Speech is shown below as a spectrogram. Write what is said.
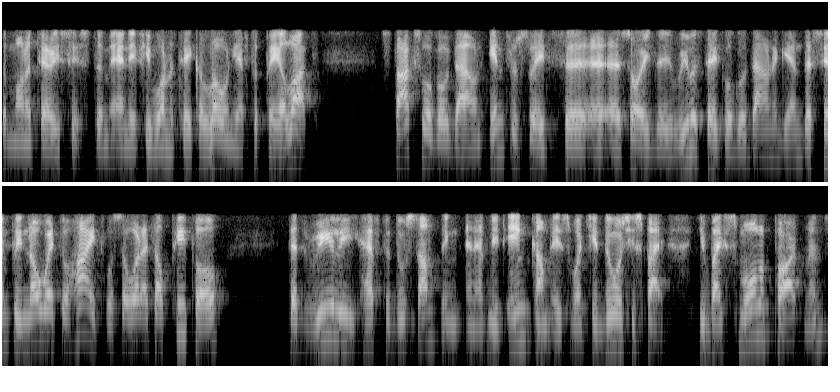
the monetary system, and if you want to take a loan, you have to pay a lot. Stocks will go down, interest rates, uh, uh, uh sorry, the real estate will go down again. There's simply nowhere to hide. So what I tell people that really have to do something and have need income is what you do is you buy you buy small apartments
